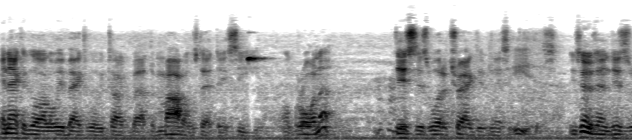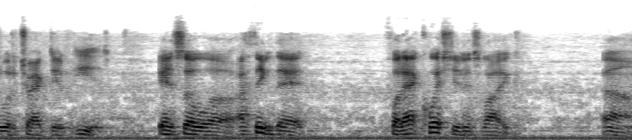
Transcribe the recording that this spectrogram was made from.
And that could go all the way back to what we talked about the models that they see on growing up. Mm-hmm. This is what attractiveness is. You see what I'm saying? This is what attractive is. And so uh, I think that for that question, it's like, um,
